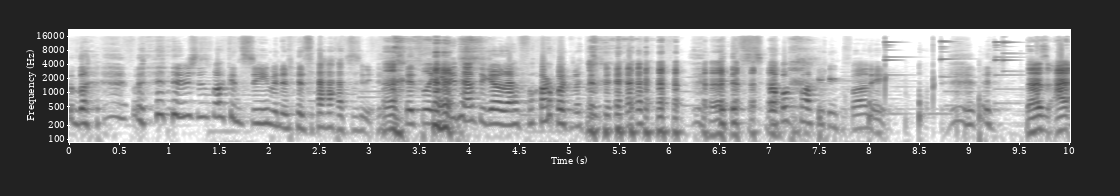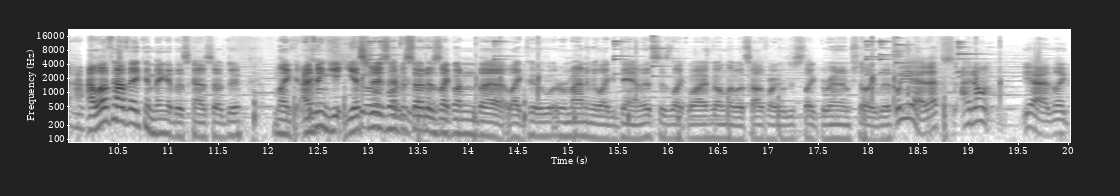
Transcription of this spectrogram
but, but there's just fucking semen in his ass. and It's like he didn't have to go that far with it, man. It's so fucking funny. That's I, I love how they can think of this kind of stuff, dude. Like I think y- yesterday's episode is like one of the like it reminded me like, damn, this is like why I fell in love with South Park. Was just like random shit like this. Well, yeah, that's I don't. Yeah, like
